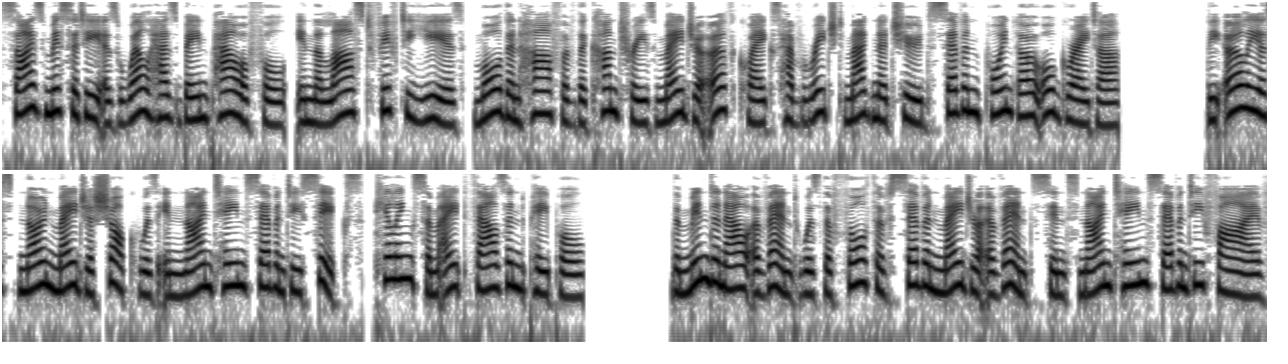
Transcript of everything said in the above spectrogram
Seismicity as well has been powerful. In the last 50 years, more than half of the country's major earthquakes have reached magnitude 7.0 or greater. The earliest known major shock was in 1976, killing some 8,000 people. The Mindanao event was the fourth of seven major events since 1975.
